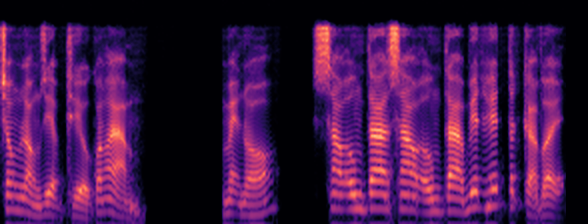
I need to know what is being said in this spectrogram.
Trong lòng diệp thiều quang ảm. Mẹ nó, sao ông ta, sao ông ta biết hết tất cả vậy?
